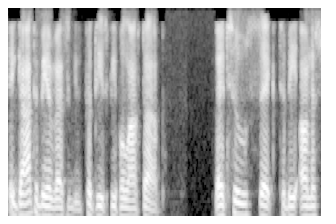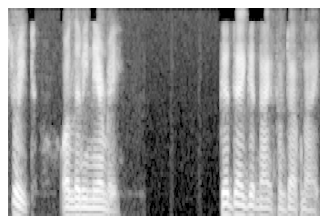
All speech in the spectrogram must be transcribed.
It got to be investigated. Put these people locked up. They're too sick to be on the street or living near me. Good day, good night from Death Night.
